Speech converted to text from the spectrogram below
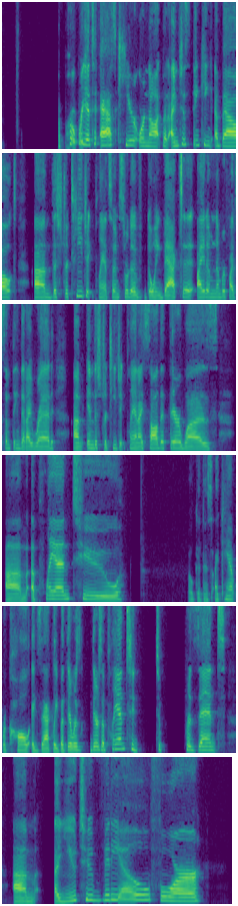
appropriate to ask here or not, but I'm just thinking about um, the strategic plan. So I'm sort of going back to item number five, something that I read um, in the strategic plan. I saw that there was um, a plan to oh goodness, I can't recall exactly, but there was there's a plan to to present um, a YouTube video for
